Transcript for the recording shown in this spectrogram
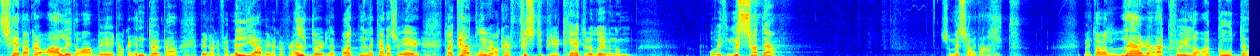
se dere og alle litt av, vi er dere inntøka, vi er dere familie, vi er dere foreldre, eller bøten, eller hva det så er, ta i tæt livet dere første prioriteter i livet noen, og vi missa det, så missa vi det alt. Men tar vi lære å kvile av gode,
